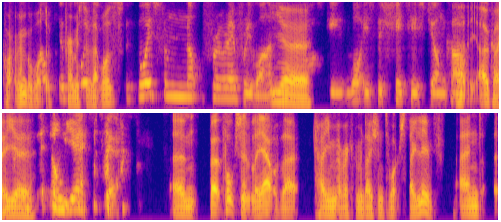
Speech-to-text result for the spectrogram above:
quite remember what Oh, the The premise of that was. The boys from Not for Everyone. Yeah. Asking what is the shittest John Uh, Carpenter? okay, yeah. Oh yes, yeah. Um, but fortunately, out of that came a recommendation to watch They Live. And uh,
